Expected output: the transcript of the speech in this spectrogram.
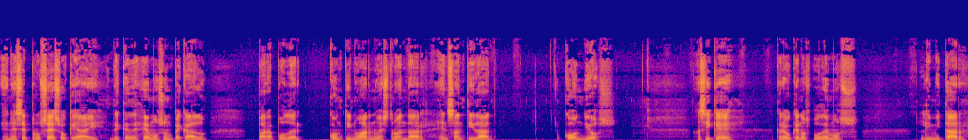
en ese proceso que hay de que dejemos un pecado para poder continuar nuestro andar en santidad con Dios. Así que creo que nos podemos limitar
